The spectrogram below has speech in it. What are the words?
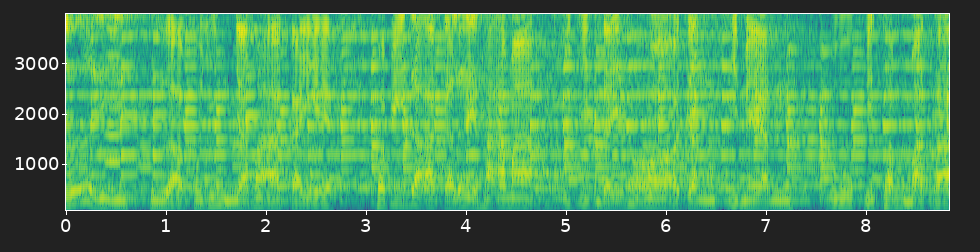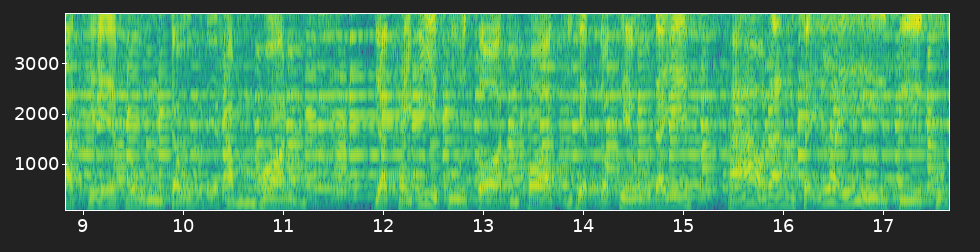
อ้ยเสื้อผู้หญิงอย่ามาไกลพระบิดาก็เลยหามาให้ยิงได้นอจังสีแมน ลูกพิธรรมศาสตร์เทพระองค์เจ้าได้คำฮ้อน อยากให้มีครูสอนพอสิเฮ็ดดอกเทวใดหาดังใส่ไหลซื้อกลุ่ม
